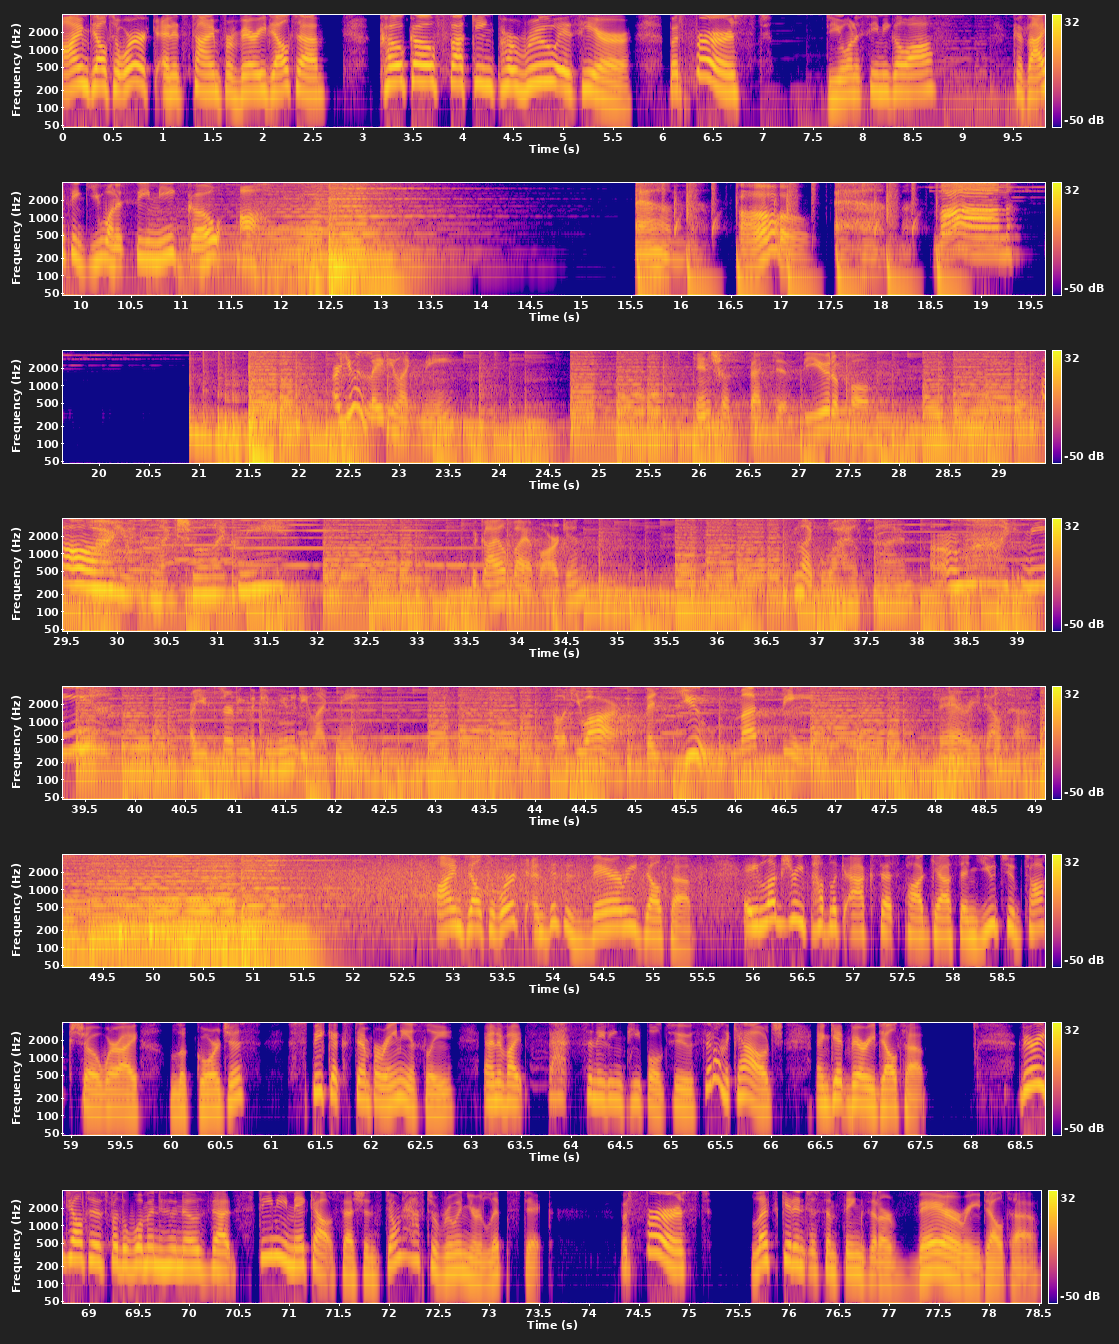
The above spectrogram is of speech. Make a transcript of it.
I'm Delta Work, and it's time for Very Delta. Coco fucking Peru is here. But first, do you want to see me go off? Because I think you want to see me go off. M. Oh. M. Mom! Are you a lady like me? Introspective, beautiful. Oh, are you intellectual like me? Beguiled by a bargain? You like wild times? Oh, like me? Are you serving the community like me? Well, if you are, then you must be very Delta. I'm Delta Work, and this is Very Delta, a luxury public access podcast and YouTube talk show where I look gorgeous, speak extemporaneously, and invite fascinating people to sit on the couch and get very Delta. Very Delta is for the woman who knows that steamy makeout sessions don't have to ruin your lipstick. But first, let's get into some things that are very Delta.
